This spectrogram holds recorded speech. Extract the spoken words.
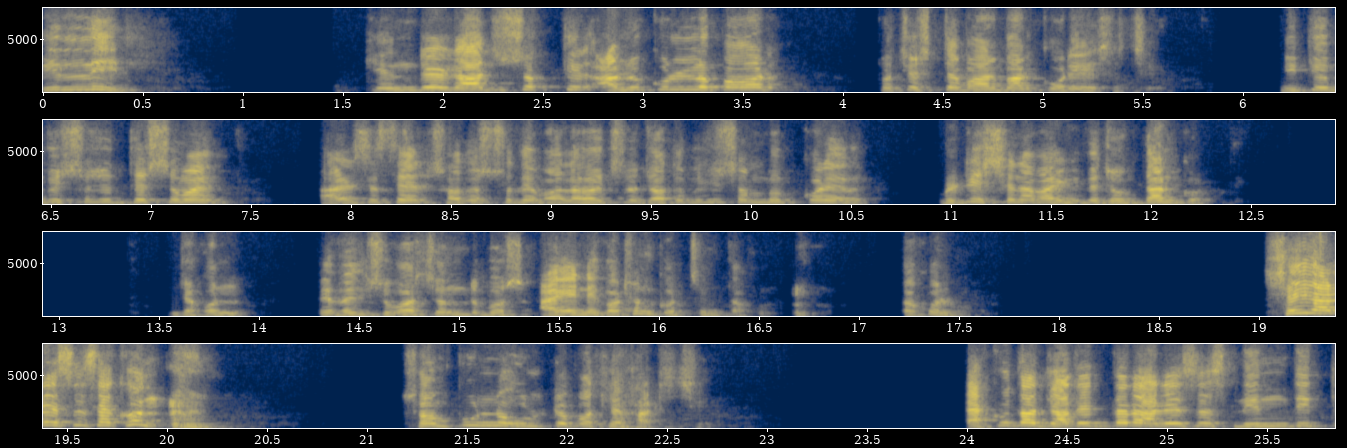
দিল্লির কেন্দ্রের রাজশক্তির আনুকূল্য পাওয়ার প্রচেষ্টা বারবার করে এসেছে। দ্বিতীয় বিশ্বযুদ্ধের সময় আরএসএস এর সদস্যদের বলা হয়েছিল, যত বেশি সম্ভব করে ব্রিটিশ সেনাবাহিনীতে যোগদান করতে। যখন নেতাজি সুভাষচন্দ্র বোস আইএনএ গঠন করছেন তখন তখন সেই আরএসএস এখন সম্পূর্ণ উল্টো পথে হাঁটছে। একদা যাদের দ্বারা আরএসএস নিন্দিত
